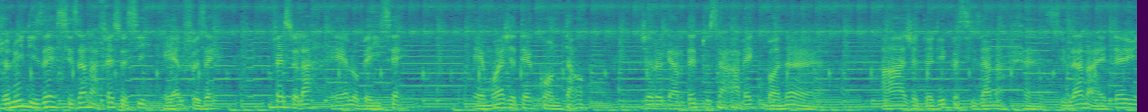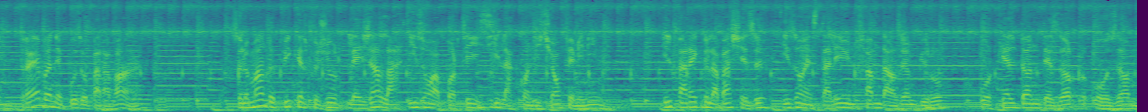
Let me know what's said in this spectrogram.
Je lui disais, Suzanne a fait ceci et elle faisait. Fais cela et elle obéissait. Et moi j'étais content. Je regardais tout ça avec bonheur. Ah, je te dis que Susanna, Susanna était une très bonne épouse auparavant. hein. Seulement depuis quelques jours, les gens là, ils ont apporté ici la condition féminine. Il paraît que là-bas chez eux, ils ont installé une femme dans un bureau pour qu'elle donne des ordres aux hommes.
